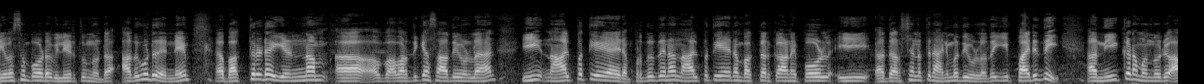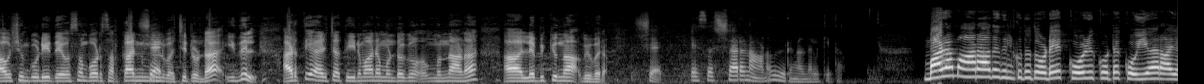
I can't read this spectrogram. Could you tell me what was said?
ദേവസ്വം ബോർഡ് വിലയിരുത്തുന്നുണ്ട്. അതുകൊണ്ട് തന്നെ ഭക്തരുടെ എണ്ണം വർദ്ധിക്കാൻ സാധ്യതയുള്ള ഈ നാൽപ്പത്തി അയ്യായിരം പ്രതിദിനം നാൽപ്പത്തി അയ്യായിരം ഭക്തർക്കാണ് ഇപ്പോൾ ഈ ദർശനത്തിന് അനുമതിയുള്ളത്. ഈ പരിധി നീക്കണമെന്നൊരു ആവശ്യം കൂടി ദേവസ്വം ബോർഡ് സർക്കാരിന് മുന്നിൽ വെച്ചിട്ടുണ്ട്. ഇതിൽ അടുത്തയാഴ്ച തീരുമാനമുണ്ടാകുമെന്നാണ് ലഭിക്കുന്ന വിവരം. ശരി. എസ് എസ് ശരണാണ് വിവരങ്ങൾ നൽകിയത്. മഴ മാറാതെ നിൽക്കുന്നതോടെ കോഴിക്കോട്ടെ കൊയ്യാറായ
